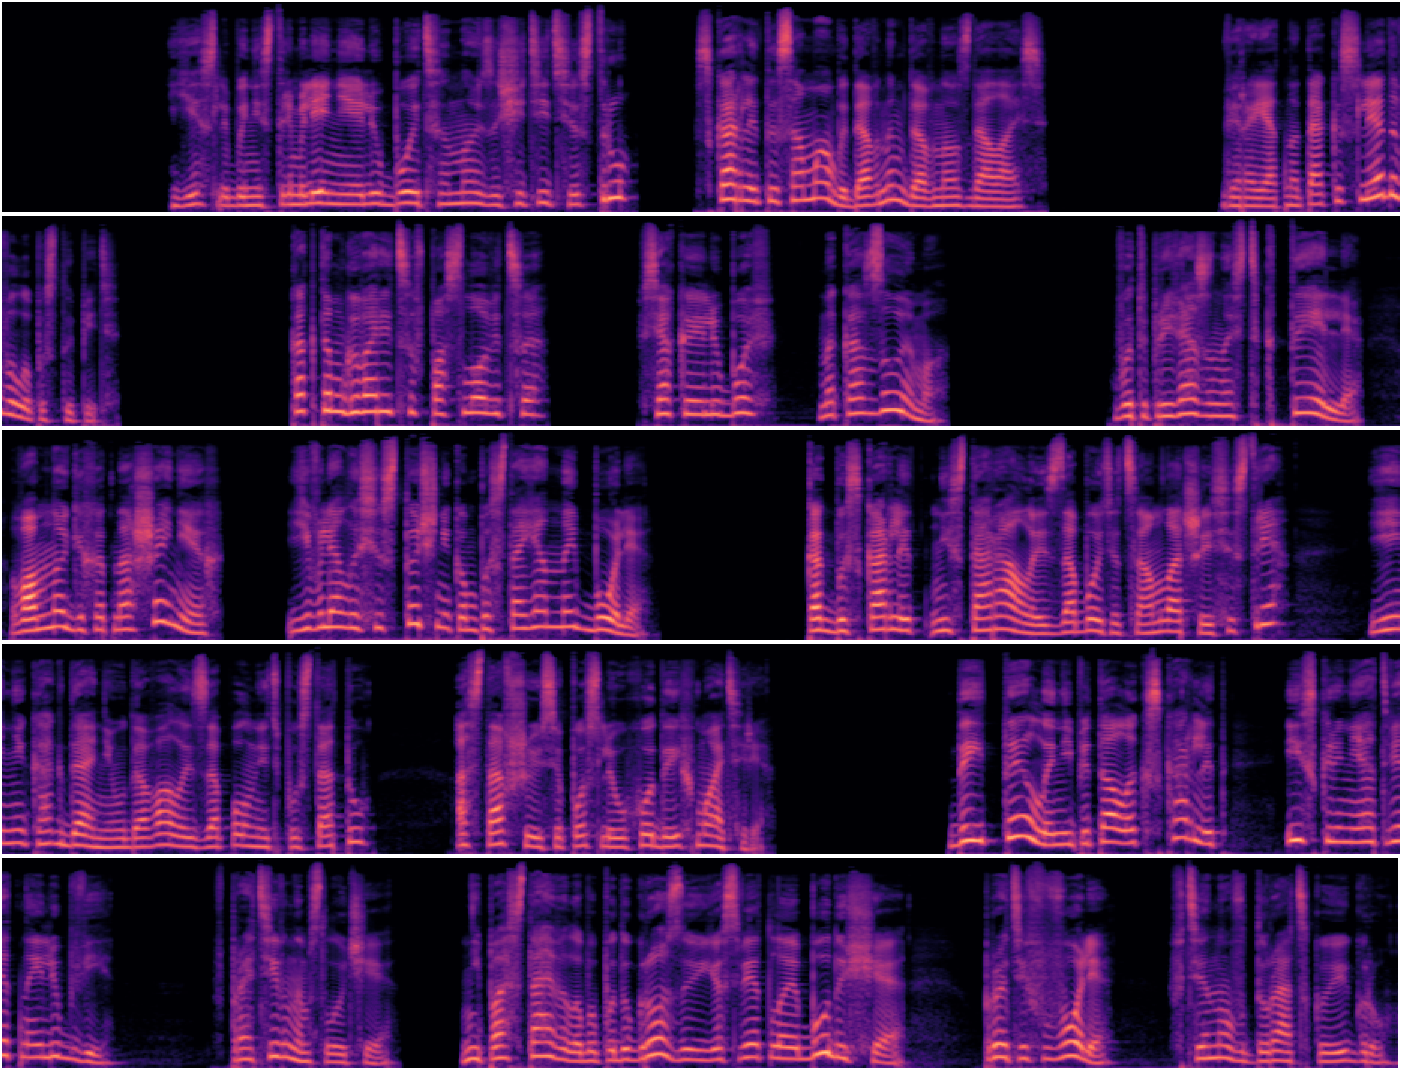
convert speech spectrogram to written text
Если бы не стремление любой ценой защитить сестру, Скарлетт и сама бы давным-давно сдалась. Вероятно, так и следовало поступить. Как там говорится в пословице, всякая любовь наказуема. Вот и привязанность к Телле во многих отношениях являлась источником постоянной боли. Как бы Скарлетт ни старалась заботиться о младшей сестре, ей никогда не удавалось заполнить пустоту, оставшуюся после ухода их матери. Да и Телла не питала к Скарлетт искренней ответной любви. В противном случае не поставила бы под угрозу ее светлое будущее против воли, втянув дурацкую игру.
